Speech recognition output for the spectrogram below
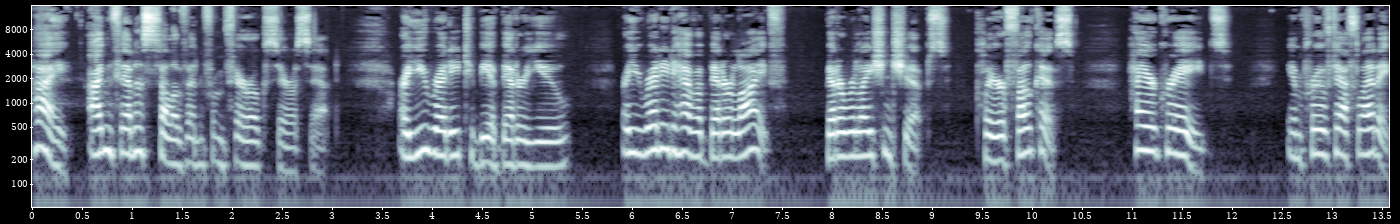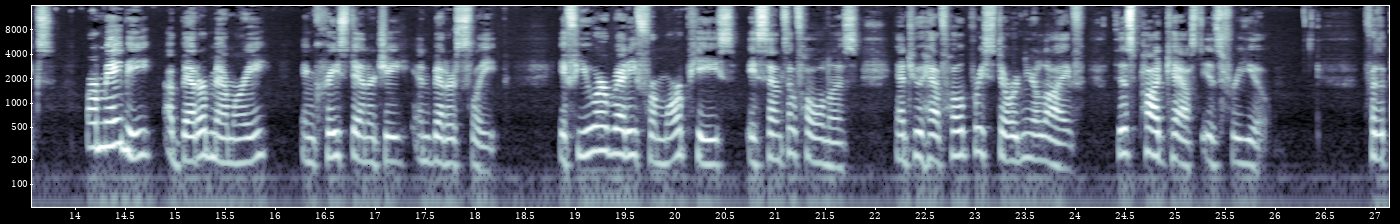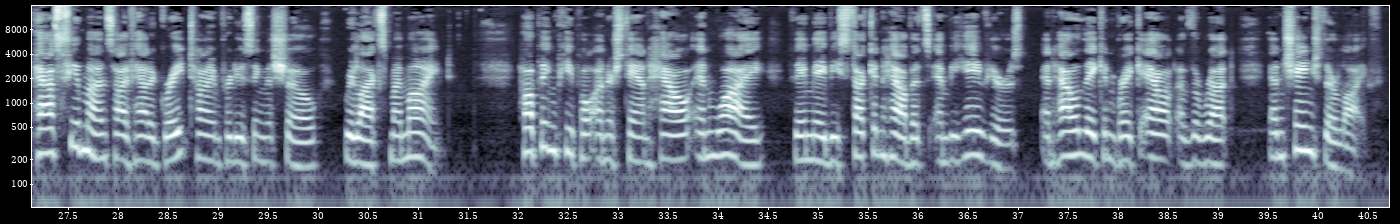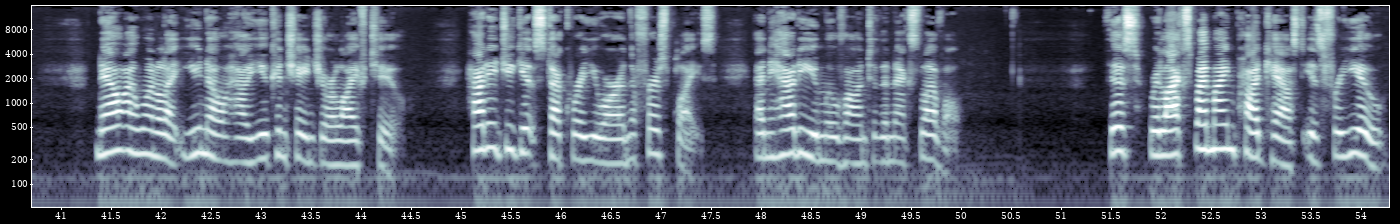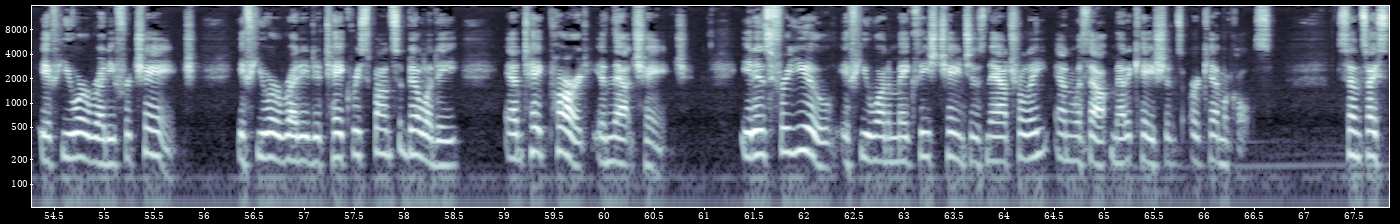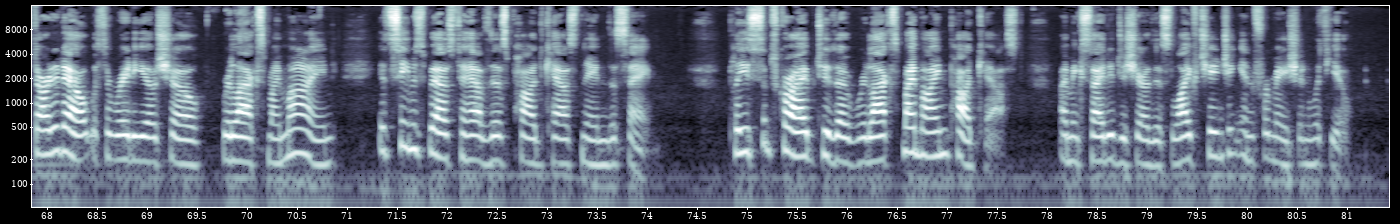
Hi, I'm Venice Sullivan from Fair Oaks Cereset. Are you ready to be a better you? Are you ready to have a better life, better relationships, clearer focus, higher grades, improved athletics, or maybe a better memory, increased energy, and better sleep? If you are ready for more peace, a sense of wholeness, and to have hope restored in your life, this podcast is for you. For the past few months, I've had a great time producing the show Relax My Mind, helping people understand how and why they may be stuck in habits and behaviors and how they can break out of the rut and change their life. Now, I want to let you know how you can change your life too. How did you get stuck where you are in the first place? And how do you move on to the next level? This Relax My Mind podcast is for you if you are ready for change, if you are ready to take responsibility and take part in that change. It is for you if you want to make these changes naturally and without medications or chemicals. Since I started out with the radio show Relax My Mind, it seems best to have this podcast named the same. Please subscribe to the Relax My Mind podcast. I'm excited to share this life changing information with you.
